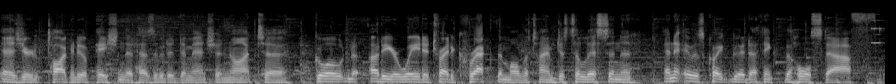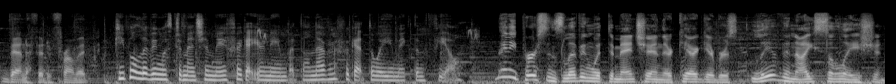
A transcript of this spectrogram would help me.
As you're talking to a patient that has a bit of dementia, not to go out, out of your way to try to correct them all the time, just to listen and and it was quite good. I think the whole staff benefited from it. People living with dementia may forget your name, but they'll never forget the way you make them feel. Many persons living with dementia and their caregivers live in isolation.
